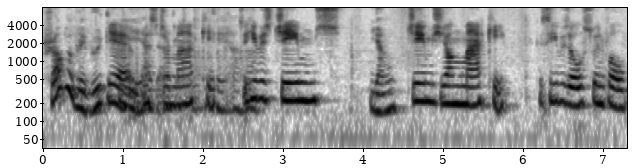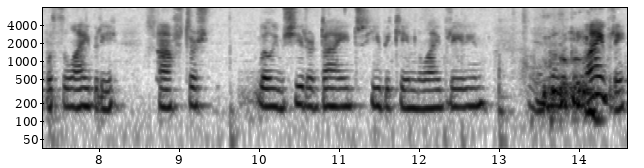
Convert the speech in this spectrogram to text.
probably would Yeah, be. Mr. Mackey. okay, So he uh-huh. was James young. James Young Mackey, because he was also involved with the library after William Shearer died. He became the librarian in Rutherglen Library.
